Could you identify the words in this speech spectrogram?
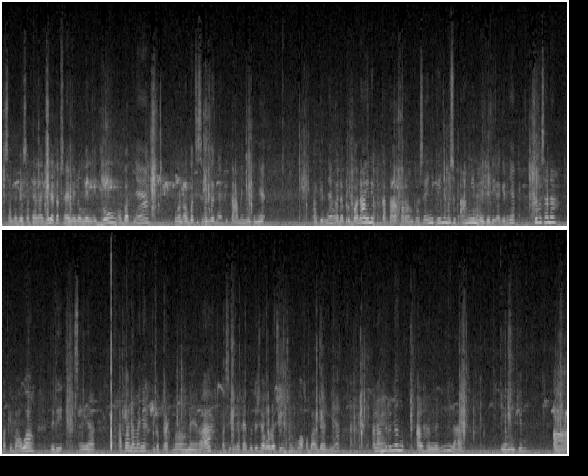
sampai besoknya lagi tetap saya minumin itu obatnya bukan obat sih sebenarnya vitamin mungkin ya akhirnya nggak ada perubahan. Ah ini kata orang tua saya ini kayaknya masuk angin deh. Jadi akhirnya coba sana pakai bawang. Jadi saya apa namanya geprek bawang merah kasih minyak kayu putih saya olesin semua ke badannya. Alhamdulillah alhamdulillah ya mungkin eh,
